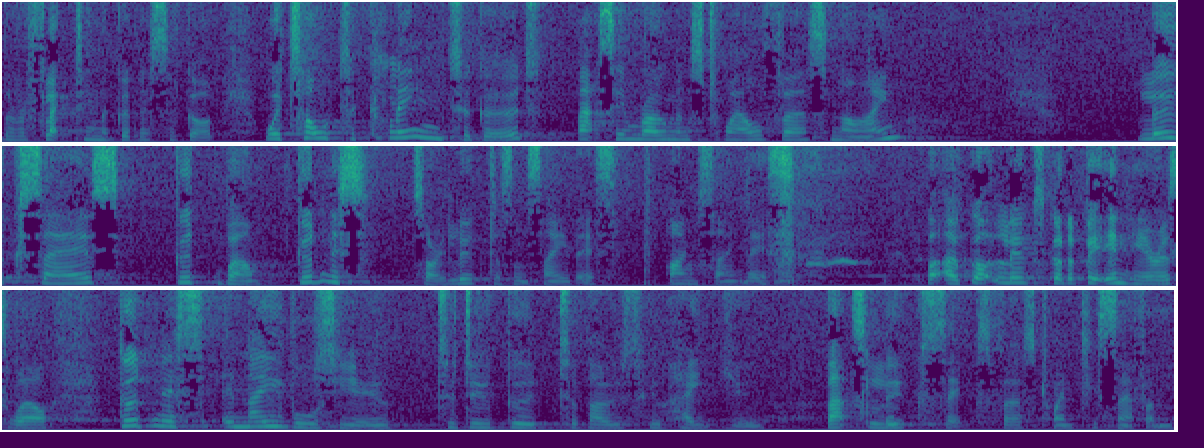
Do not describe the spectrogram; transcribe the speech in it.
the reflecting the goodness of God. We're told to cling to good. That's in Romans 12, verse 9. Luke says, good, well, goodness, sorry, Luke doesn't say this. I'm saying this. but I've got, Luke's got a bit in here as well. Goodness enables you to do good to those who hate you. That's Luke 6, verse 27.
